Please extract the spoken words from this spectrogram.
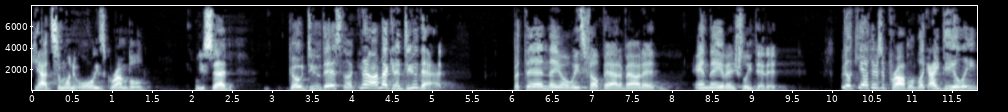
you had someone who always grumbled, you said, go do this, and they're like, no, I'm not going to do that. But then they always felt bad about it, and they eventually did it. Be like, yeah, there's a problem. Like, ideally,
